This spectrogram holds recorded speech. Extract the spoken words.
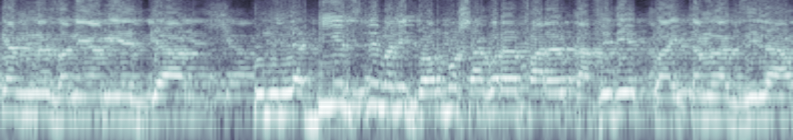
কেমনে জানি আমি আজকাল কুমিল্লা ডিএসপি মানে ধর্মসাগরের পাড়ের কাছে দিয়ে আইতাম লাগছিলাম।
